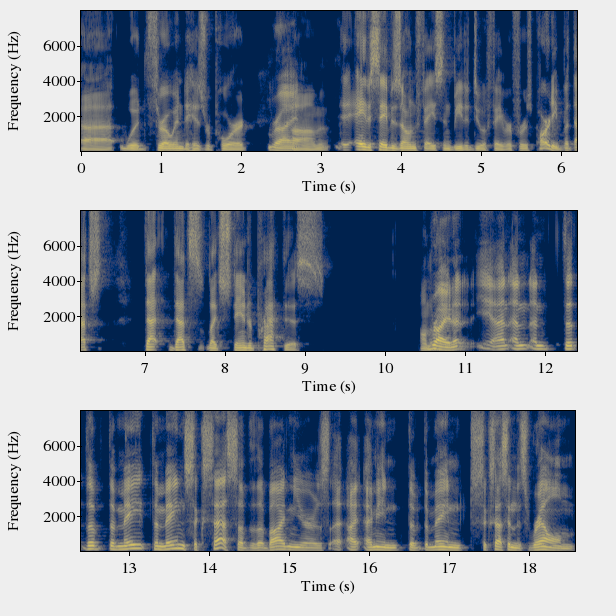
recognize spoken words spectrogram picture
uh, would throw into his report, right? Um, a to save his own face and b to do a favor for his party. But that's that that's like standard practice right and, yeah and and, and the, the the main the main success of the biden years i i mean the, the main success in this realm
